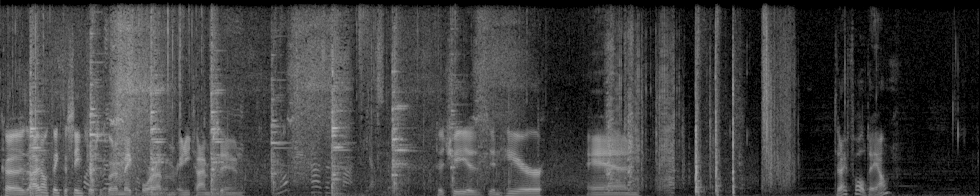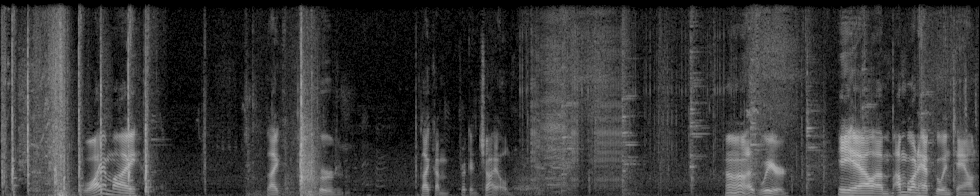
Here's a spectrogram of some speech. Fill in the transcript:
Because I don't think the seamstress is going to make four of them anytime soon. That she is in here and... Did I fall down? Why am I like super like I'm a freaking child. Oh, that's weird. Anyhow, um, I'm going to have to go in town.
